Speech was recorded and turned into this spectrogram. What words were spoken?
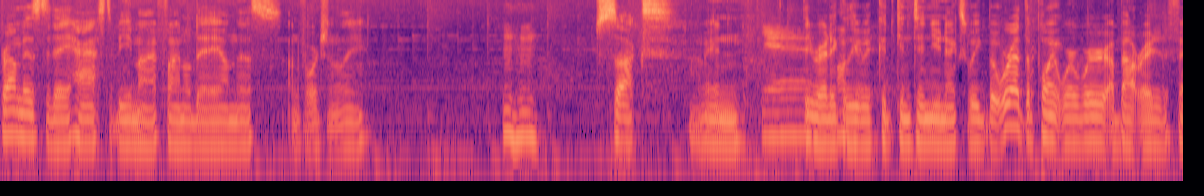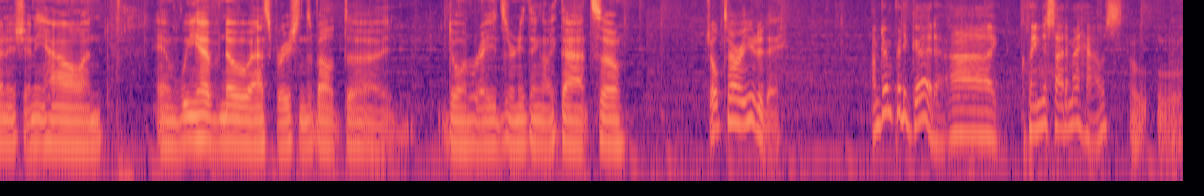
Problem is today has to be my final day on this, unfortunately. Mm-hmm. Sucks. I mean, Yeah. theoretically all we could continue next week, but we're at the point where we're about ready to finish anyhow, and and we have no aspirations about uh, doing raids or anything like that. So, Joltz, how are you today? I'm doing pretty good. Uh, cleaned the side of my house. Ooh.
